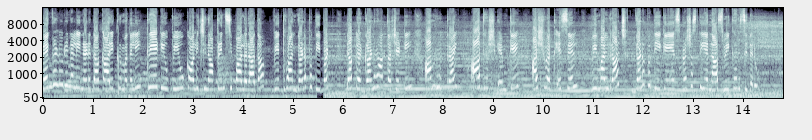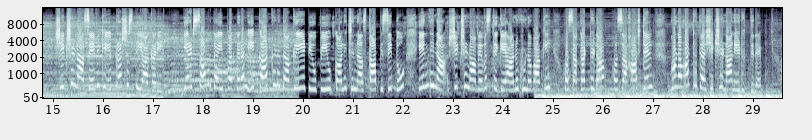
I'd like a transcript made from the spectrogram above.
ಬೆಂಗಳೂರಿನಲ್ಲಿ ನಡೆದ ಕಾರ್ಯಕ್ರಮದಲ್ಲಿ ಕ್ರಿಯೇಟಿವ್ ಪಿಯು ಕಾಲೇಜಿನ ಪ್ರಿನ್ಸಿಪಾಲರಾದ ವಿದ್ವಾನ್ Ganapathi Bhat, doctor Gananatha Shetty, Amrit Rai Adarsh MK, Ashwath SL Vimal Raj Ganapathi KS ಪ್ರಶಸ್ತಿಯನ್ನ ಸ್ವೀಕರಿಸಿದರು. ಶಿಕ್ಷಣ ಸೇವೆಗೆ ಪ್ರಶಸ್ತಿಯಾಗರಿ. ಎರಡ್ ಸಾವಿರದ ಇಪ್ಪತ್ತರಲ್ಲಿ ಕಾರ್ಕಳದ ಕ್ರಿಯೇಟಿವ್ ಪಿಯು ಕಾಲೇಜನ್ನ ಸ್ಥಾಪಿಸಿದ್ದು, ಇಂದಿನ ಶಿಕ್ಷಣ ವ್ಯವಸ್ಥೆಗೆ ಅನುಗುಣವಾಗಿ ಹೊಸ ಕಟ್ಟಡ, ಹೊಸ ಹಾಸ್ಟೆಲ್ ಗುಣಮಟ್ಟದ ಶಿಕ್ಷಣ ನೀಡುತ್ತಿದೆ.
